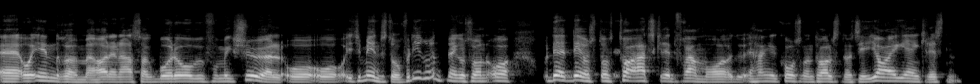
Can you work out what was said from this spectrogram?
eh, å innrømme, hadde jeg nær sagt, både overfor meg sjøl og, og, ikke minst for de rundt meg. Og sånn, og, og det, det, å stå, ta et skritt frem og henge kors rundt halsen og si ja, jeg er en kristen.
